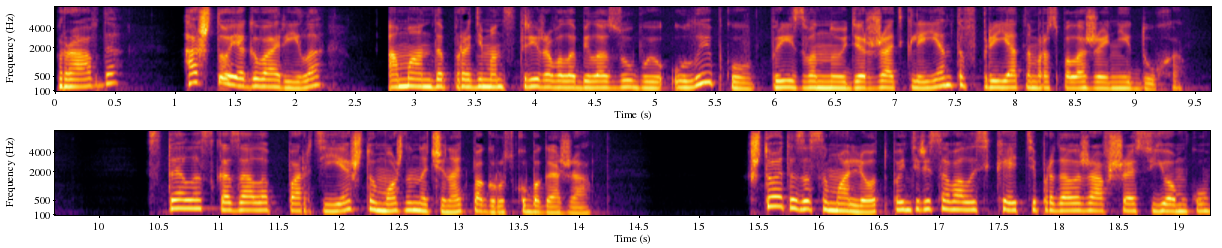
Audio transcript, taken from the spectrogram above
«Правда? А что я говорила?» Аманда продемонстрировала белозубую улыбку, призванную держать клиентов в приятном расположении духа. Стелла сказала портье, что можно начинать погрузку багажа. «Что это за самолет?» — поинтересовалась Кэти, продолжавшая съемку.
